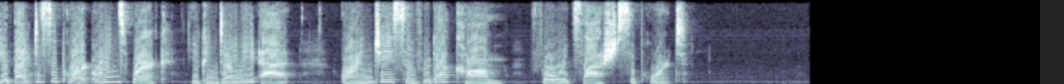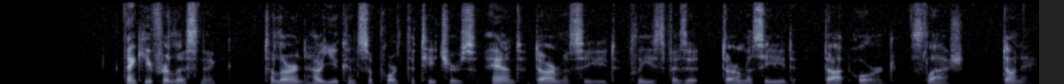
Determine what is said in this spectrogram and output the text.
you'd like to support Oren's work, you can donate at orenjsofer.com forward slash support. Thank you for listening. To learn how you can support the teachers and Dharma Seed, please visit dharmaseed.org slash donate.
